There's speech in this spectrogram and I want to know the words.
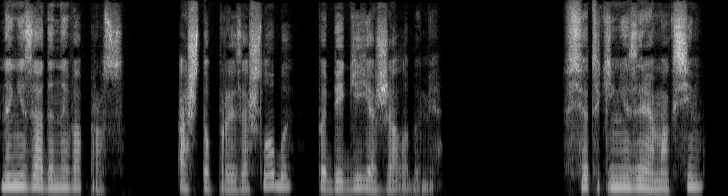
на незаданный вопрос. А что произошло бы, побеги я с жалобами. все таки не зря Максим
